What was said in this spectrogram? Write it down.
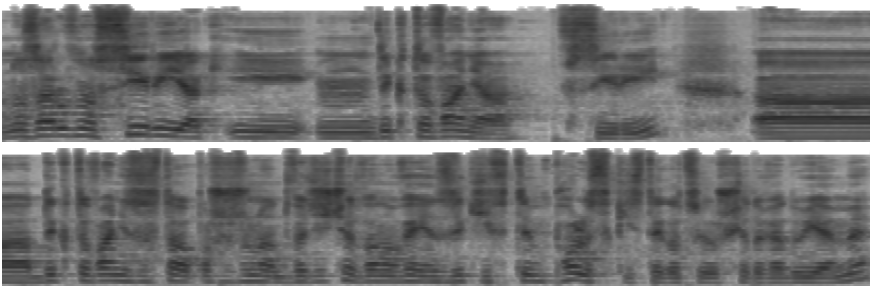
no zarówno Siri, jak i mm, dyktowania w Siri. Dyktowanie zostało poszerzone o 22 nowe języki, w tym polski, z tego co już się dowiadujemy.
